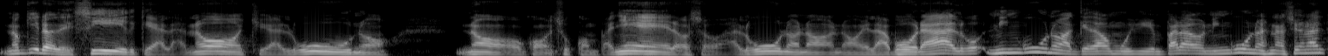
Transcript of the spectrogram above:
no quiero decir que a la noche alguno no con sus compañeros o alguno no, no elabora algo, ninguno ha quedado muy bien parado, ninguno es nacional.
